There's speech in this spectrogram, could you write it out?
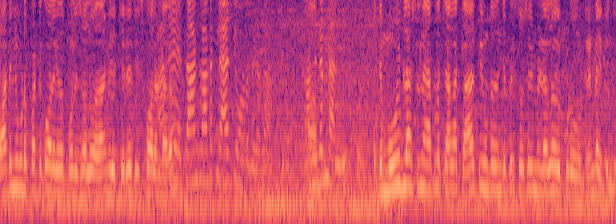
వాటిని కూడా పట్టుకోవాలి కదా పోలీసు వాళ్ళు? దాని మీద చర్య తీసుకోవాలంటారా? దాంట్లో అంటే క్లారిటీ ఉండదు కదా. అందుకని దాన్ని అయితే మూవీ బ్లాస్ట్ అనే యాప్లో చాలా క్లారిటీ ఉంటుందని చెప్పి సోషల్ మీడియాలో ఇప్పుడు ట్రెండ్ అవుతుంది.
